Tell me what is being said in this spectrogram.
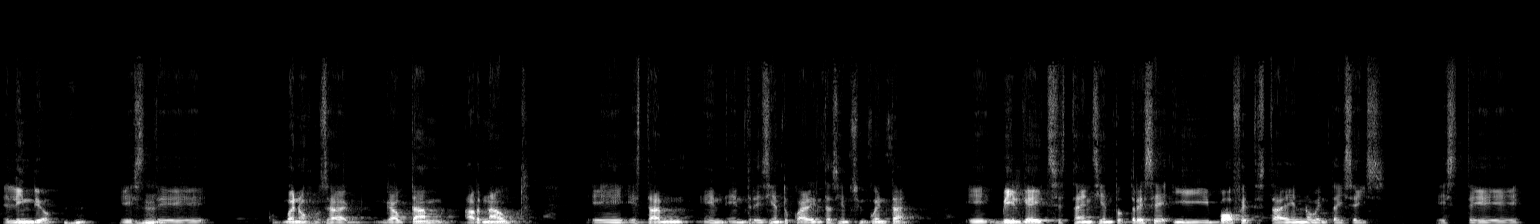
el indio, este, bueno, o sea, Gautam, Arnaut eh, están en, entre 140 y 150. eh, Bill Gates está en 113 y Buffett está en 96. Este,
